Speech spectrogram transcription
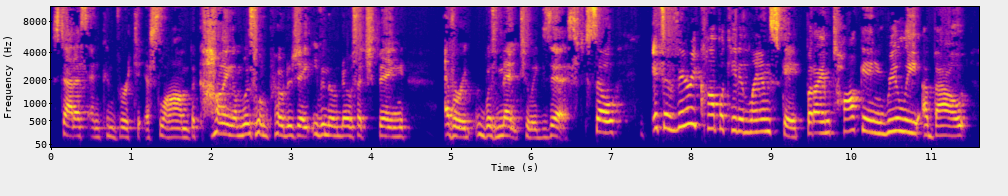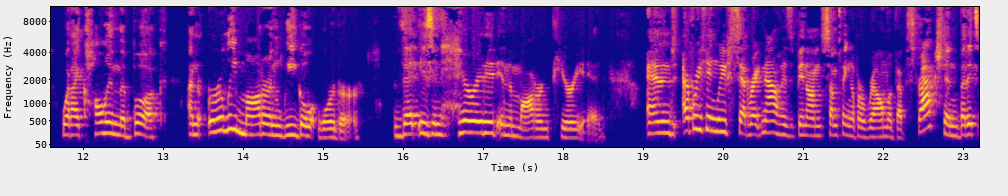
status and convert to Islam, becoming a Muslim protege, even though no such thing ever was meant to exist. So it's a very complicated landscape, but I am talking really about what I call in the book an early modern legal order that is inherited in the modern period. And everything we've said right now has been on something of a realm of abstraction, but it's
